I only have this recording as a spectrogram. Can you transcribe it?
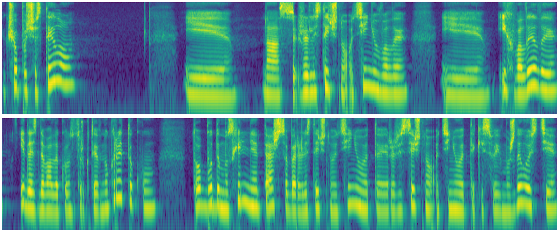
Якщо пощастило, і нас реалістично оцінювали і і хвалили, і десь давали конструктивну критику, то будемо схильні теж себе реалістично оцінювати, реалістично оцінювати якісь свої можливості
